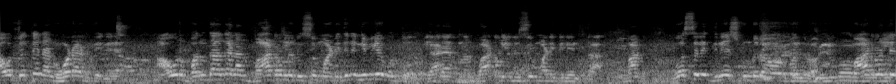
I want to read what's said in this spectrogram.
ಅವ್ರ ಜೊತೆ ನಾನು ಓಡಾಡ್ತೀನಿ. ಅವ್ರು ಬಂದಾಗ ನಾನು ಬಾರ್ಡ್ರಲ್ಲಿ ರಿಸೀವ್ ಮಾಡಿದ್ದೀನಿ, ನಿಮಗೆ ಗೊತ್ತು. ಯಾರ್ಯಾರು ನಾನು ಬಾರ್ಡ್ರಲ್ಲಿ ರಿಸೀವ್ ಮಾಡಿದ್ದೀನಿ ಅಂತ. ಬಟ್ ಹೋದ್ಸಲಿ ದಿನೇಶ್ ಗುಂಡೂರಾವ್ ಅವ್ರು ಬಂದ್ರು. ಬಾರ್ಡ್ರಲ್ಲಿ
